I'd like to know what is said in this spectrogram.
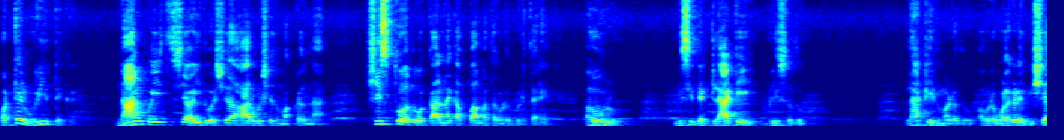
ಹೊಟ್ಟೆಲಿ ಉರಿಯುತ್ತೆ ಕ, ನಾಲ್ಕು ವರ್ಷ ಐದು ವರ್ಷ, ಆರು ವರ್ಷದ ಮಕ್ಕಳನ್ನು ಶಿಸ್ತು ಅನ್ನುವ ಕಾರಣಕ್ಕೆ ಅಪ್ಪ, ಅಮ್ಮ ತಗೊಂಡೋಗಿ ಬಿಡ್ತಾರೆ ಅವರು ಬಿಸಿ ದಟ್ ಲಾಠಿ ಬೀಸೋದು ಲಾಟಿ ಇದು ಮಾಡೋದು ಅವರ ಒಳಗಡೆ ವಿಷಯ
